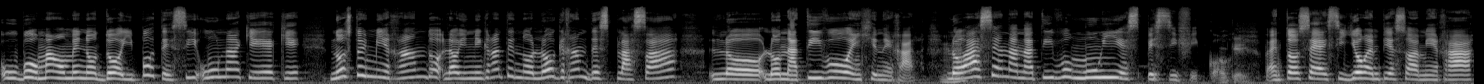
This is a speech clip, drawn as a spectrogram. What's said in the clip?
hubo más o menos dos hipótesis. Una que, que no estoy mirando, los inmigrantes no logran desplazar lo, nativo en general. Lo hacen a nativo muy específico. Entonces, si yo empiezo a mirar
